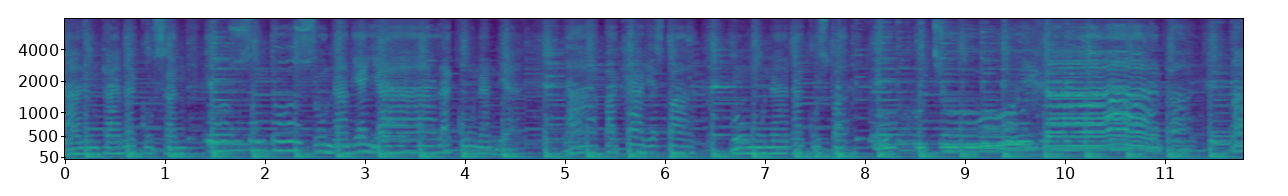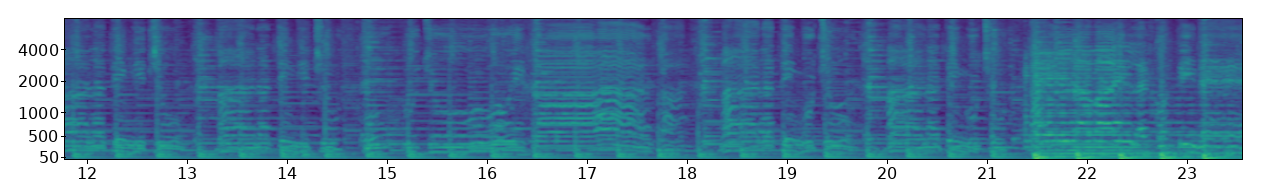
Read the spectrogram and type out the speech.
tantanakusan. Tusun tusunabiaya lakunandia La pajariaspa munanakuspa Ujuchu ijalpa Mana tingichu, mana tingichu Ujuchu ijalpa Mana tinguchu, mana tinguchu Baila, baila el continente,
